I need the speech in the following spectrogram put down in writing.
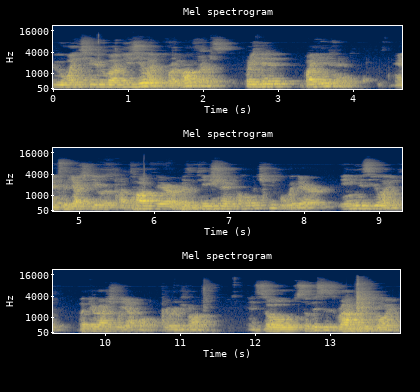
who went to uh, New Zealand for a conference, but he did it by the internet. And so he actually gave a, a talk there, a presentation, a whole bunch of people were there in New Zealand, but they're actually at home. They're in Toronto. And so, so this is rapidly growing.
